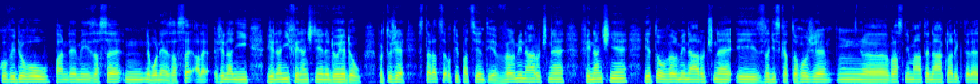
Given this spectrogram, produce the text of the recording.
covidovou pandemii zase, nebo ne zase, ale že na ní, že na ní finančně nedojedou. Protože starat se o ty pacienty je velmi náročné finančně, je to velmi náročné i z hlediska toho, že mm, eh, vlastně máte náklady, které,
